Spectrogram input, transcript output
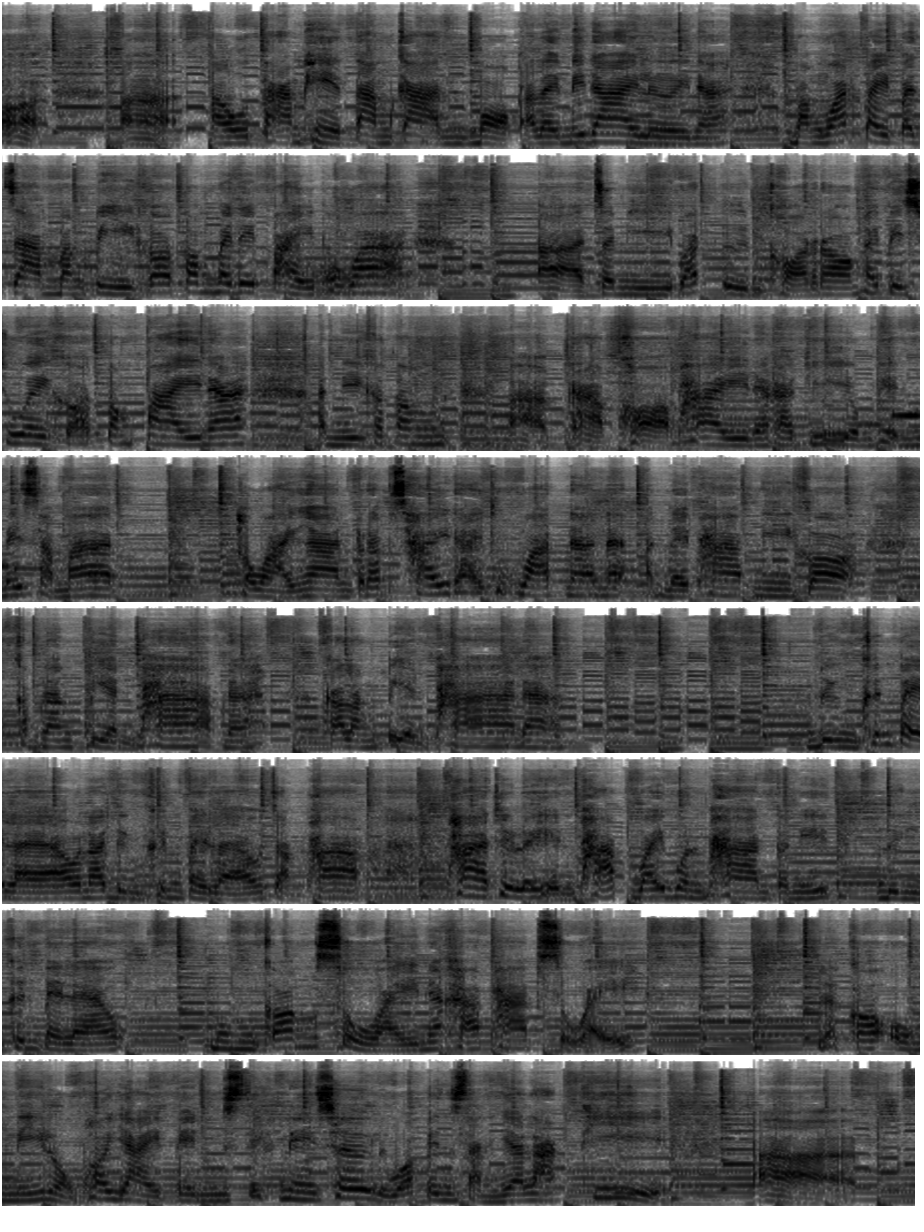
เอาตามเหตุตามการบอกอะไรไม่ได้เลยนะ บางวัดไปประจำบางปีก็ต้องไม่ได้ไป เพราะว่าจะมีวัดอื่นขอร้องให้ไปช่วยก็ต้องไปนะ อันนี้ก็ต้องอกราบขออภัยนะคะ ที่ยมเพนไม่สามารถถวายงานรับใช้ได้ทุกวัดนะนะในภาพนี้ก็กำลังเปลี่ยนภาพนะกำลังเปลี่ยนผ้านะดึงขึ้นไปแล้วนะ ดึงขึ้นไปแล้วจากภาพผ้าที่เราเห็นพับไว้บนพานตอนนี้ดึงขึ้นไปแล้ว มุมกล้องสวยนะคะ ภาพสวย แล้วก็องค์นี้หลวงพ่อใหญ่เป็นซิกเนเจอร์หรือว่าเป็นสัญลักษณ์ที่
